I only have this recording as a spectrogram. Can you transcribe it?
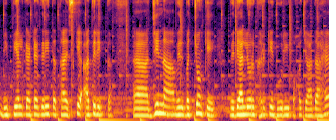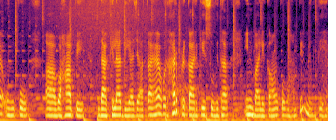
बी पी एल कैटेगरी तथा इसके अतिरिक्त जिन बच्चों के विद्यालय और घर की दूरी बहुत ज़्यादा है, उनको वहाँ पे दाखिला दिया जाता है और हर प्रकार की सुविधा इन बालिकाओं को वहाँ पे मिलती है।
